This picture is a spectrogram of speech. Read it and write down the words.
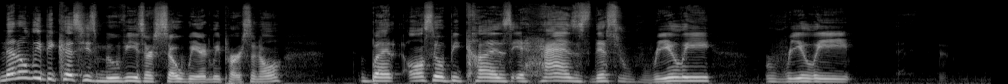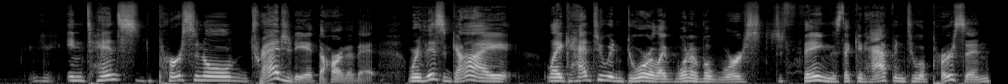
not only because his movies are so weirdly personal, but also because it has this really, really intense personal tragedy at the heart of it where this guy like had to endure like one of the worst things that can happen to a person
